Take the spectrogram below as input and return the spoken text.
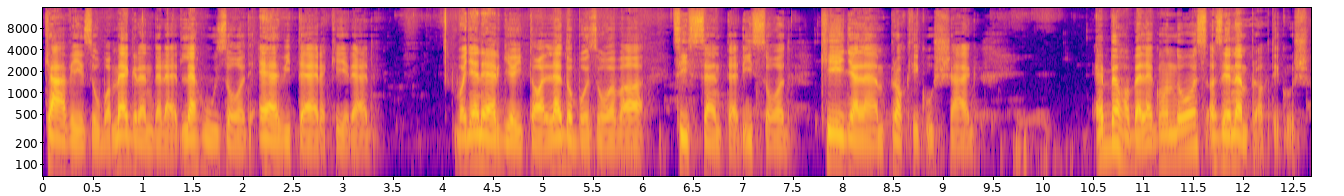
kávézóba megrendeled, lehúzod, elvitelre kéred, vagy energiaital ledobozolva, ciszented, iszod, kényelem, praktikusság. Ebbe, ha belegondolsz, azért nem praktikus.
